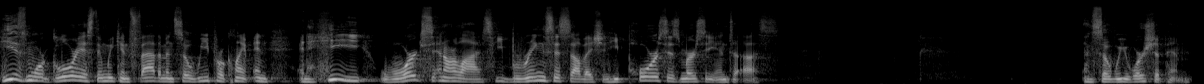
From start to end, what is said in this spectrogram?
He is more glorious than we can fathom, and so we proclaim. And, and He works in our lives. He brings His salvation, He pours His mercy into us. And so we worship Him.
